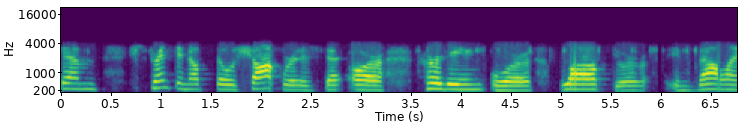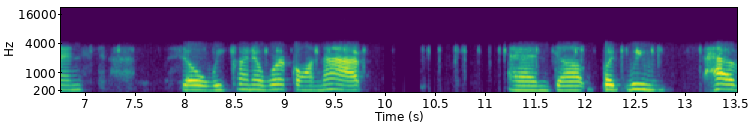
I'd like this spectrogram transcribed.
them strengthen up those chakras that are hurting or blocked or imbalanced. So we kind of work on that, and uh, but we have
